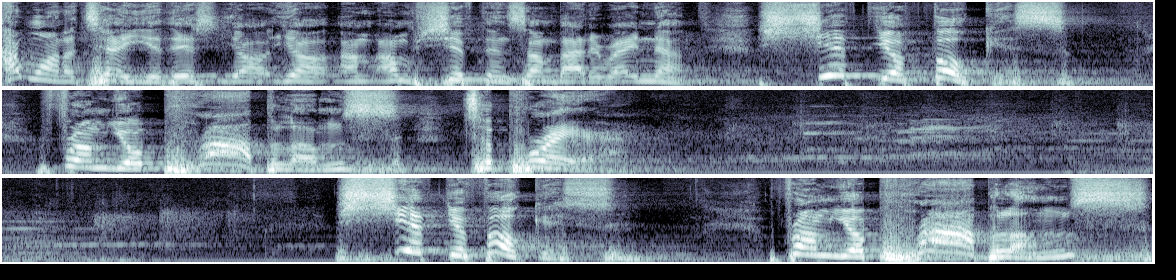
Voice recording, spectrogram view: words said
I want to tell you this, y'all. Y'all, I'm, I'm shifting somebody right now. Shift your focus from your problems to prayer. Shift your focus from your problems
